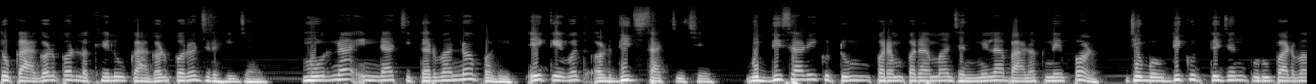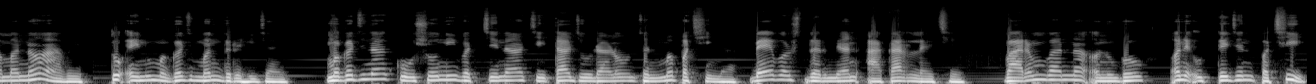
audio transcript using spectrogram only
તો કાગળ પર લખેલું કાગળ પર જ રહી જાય. મોરના ઈંડા ચિતરવા ન પડે. એ કહેવત અડધી જ સાચી છે. બુદ્ધિશાળી કુટુંબ પરંપરામાં જન્મેલા બાળકને પણ જો બૌદ્ધિક ઉત્તેજન પૂરું પાડવામાં ન આવે, તો એનું મગજ મંદ રહી જાય. મગજના કોષોની વચ્ચેના ચેતા જોડાણો જન્મ પછીના બે વર્ષ દરમિયાન આકાર લે છે. વારંવારના અનુભવ અને ઉત્તેજન પછી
